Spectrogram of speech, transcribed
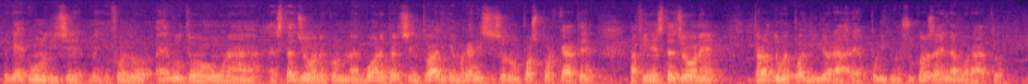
perché uno dice, in fondo hai avuto una stagione con buone percentuali che magari si sono un po' sporcate a fine stagione, però dove puoi migliorare a Poligono? Su cosa hai lavorato?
